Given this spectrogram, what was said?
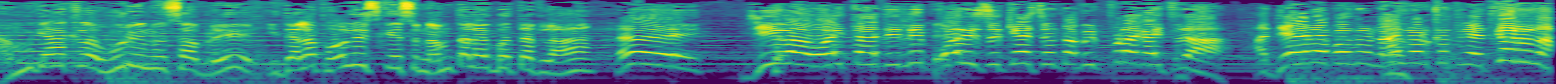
ನಮ್ಗೆ ಯಾಕಲ ಊರಿನ ಸಾಬ್ರಿ? ಇದೆಲ್ಲ ಪೊಲೀಸ್ ಕೇಸು ನಮ್ ತಲೆಗ್ ಬತ್ತಲ್ಲ ಏಯ್ ಜೀವ ಹೋಯ್ತಾ ಇಲ್ಲಿ ಪೊಲೀಸ್ ಕೇಸ್ ಅಂತ ಬಿಟ್ಬಿಡಕಾಯ್ತದ ಅದೇನೇ ಬಂದ್ರು ನಾನ್ ನೋಡ್ಕೊತೀನಿ ಎತ್ಕೊಳ್ಳೋಣ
